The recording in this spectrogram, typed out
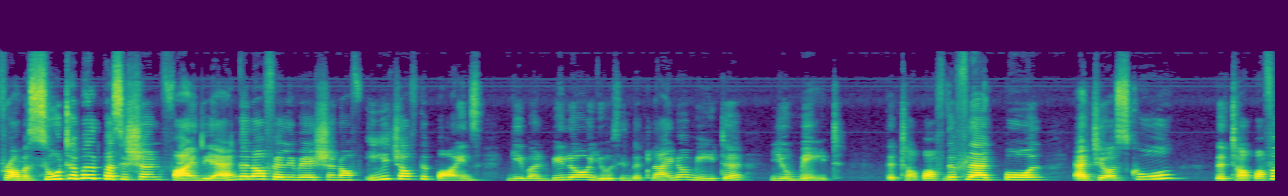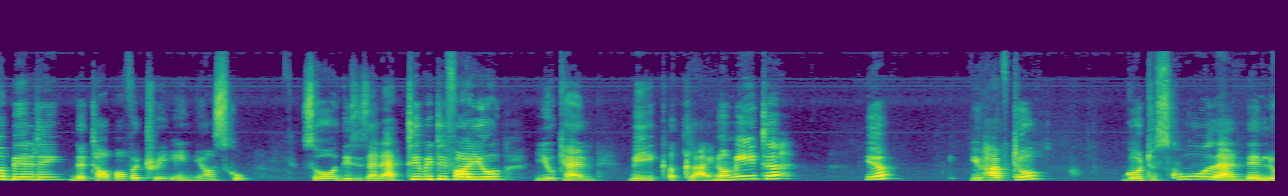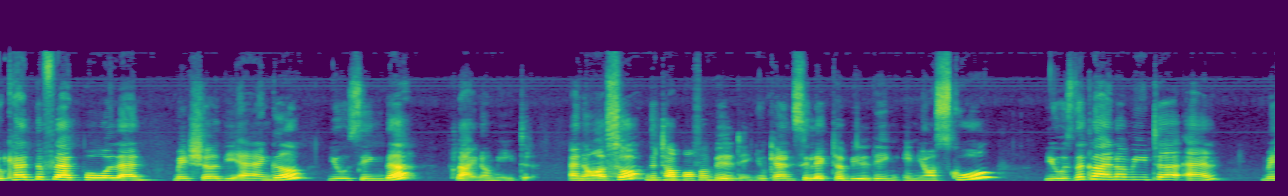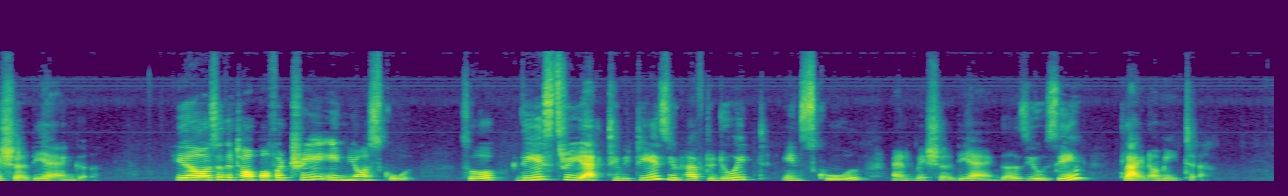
From a suitable position, find the angle of elevation of each of the points given below using the clinometer you made. The top of the flagpole at your school, the top of a building, the top of a tree in your school. So this is an activity for you. You can make a clinometer here. You have to go to school and then look at the flagpole and measure the angle using the clinometer and also the top of a building. You can select a building in your school, use the clinometer and measure the angle. Here also the top of a tree in your school. So these three activities you have to do it in school and measure the angles using clinometer.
